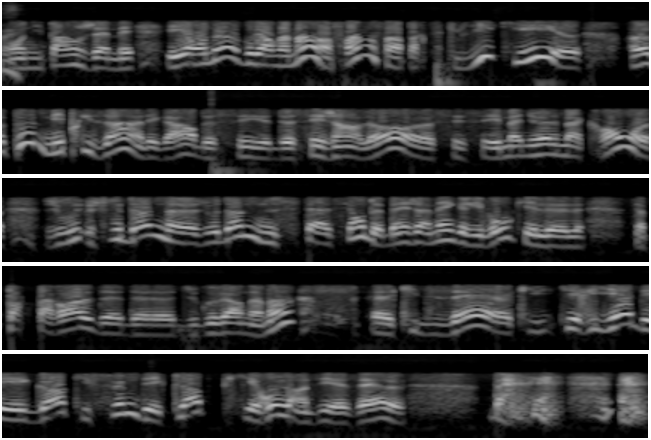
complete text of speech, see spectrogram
on n'y pense jamais. Et on a un gouvernement en France, en particulier, qui est euh, un peu méprisant à l'égard de ces gens-là. Euh, c'est Emmanuel Macron. Euh, je vous, donne une citation de Benjamin Griveaux, qui est le, le porte-parole du gouvernement, qui disait qui, qui riait des gars qui fument des clopes puis qui roulent en diesel. Ben,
